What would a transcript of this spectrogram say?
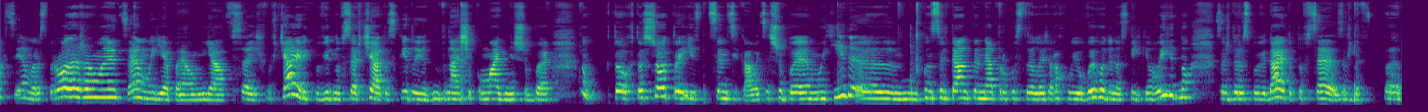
акціями, розпродажами. Це моє прям я все їх вивчаю. Відповідно, все вчати скидаю в наші командні, щоб ну. Хто, хто що, то і цим цікавиться, щоб мої е, консультанти не пропустили, рахую вигоди, наскільки вигідно, завжди розповідаю. Тобто, все завжди е,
